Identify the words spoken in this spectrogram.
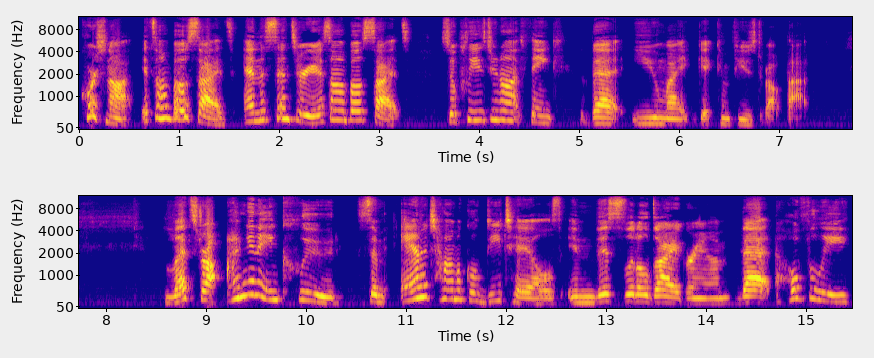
of course not. It's on both sides, and the sensory is on both sides. So please do not think that you might get confused about that. Let's draw. I'm going to include some anatomical details in this little diagram that hopefully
